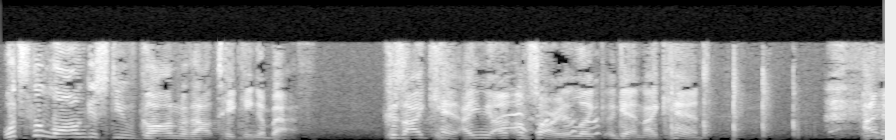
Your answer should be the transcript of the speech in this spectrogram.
what's the longest you've gone without taking a bath? Because I can't. I, I- I'm sorry. Like, again, I can't. I, Mo,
